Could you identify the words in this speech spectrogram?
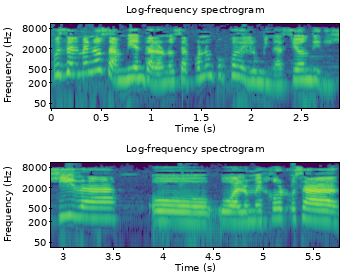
pues al menos ambiéntalo, ¿no? O sea, pone un poco de iluminación dirigida o, o a lo mejor, o sea,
